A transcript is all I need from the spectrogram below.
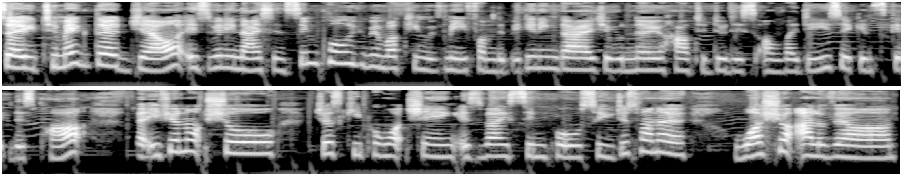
so to make the gel it's really nice and simple. If you've been working with me from the beginning guys. You will know how to do this already so you can skip this part. But if you're not sure just keep on watching. It's very simple. So you just want to wash your aloe vera.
